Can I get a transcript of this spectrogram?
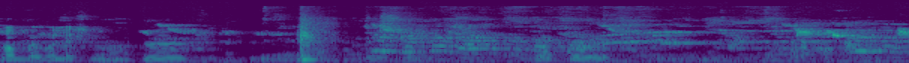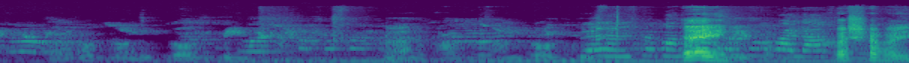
পরে বলেন এই বাসা ভাই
